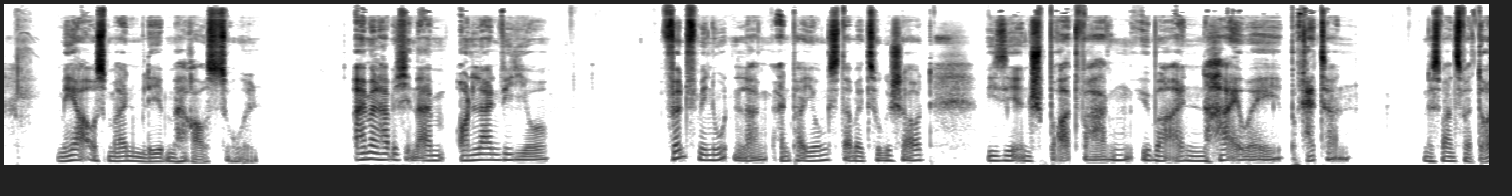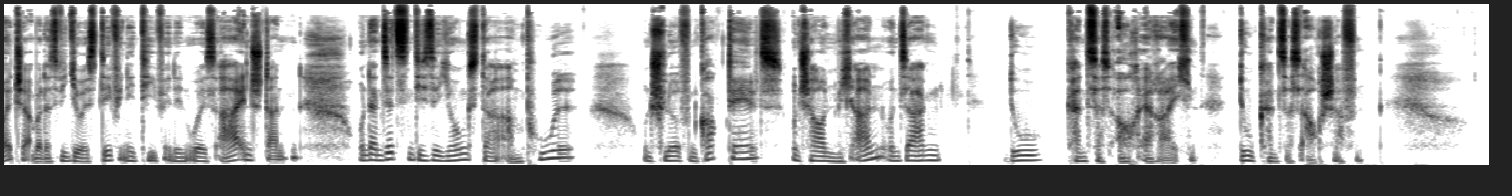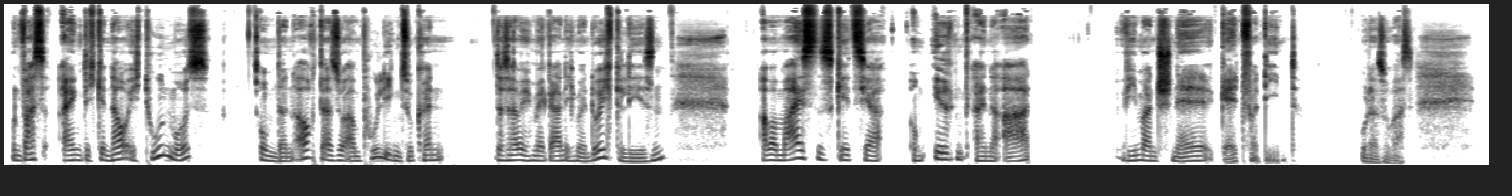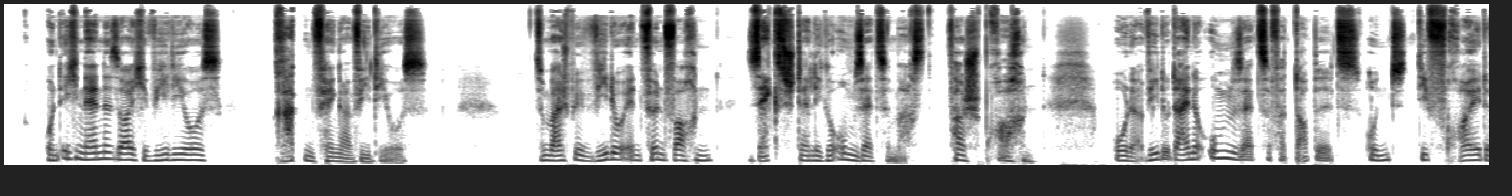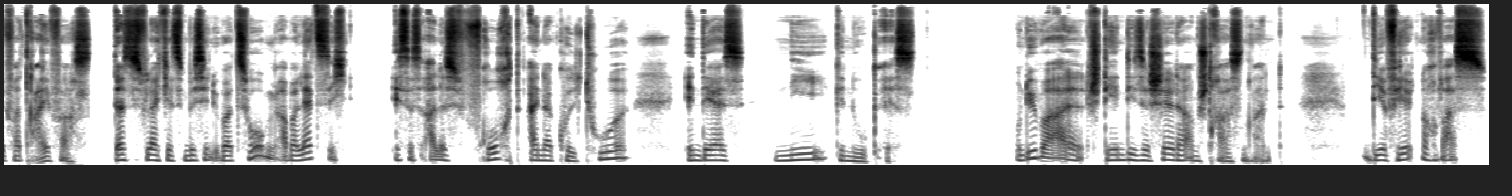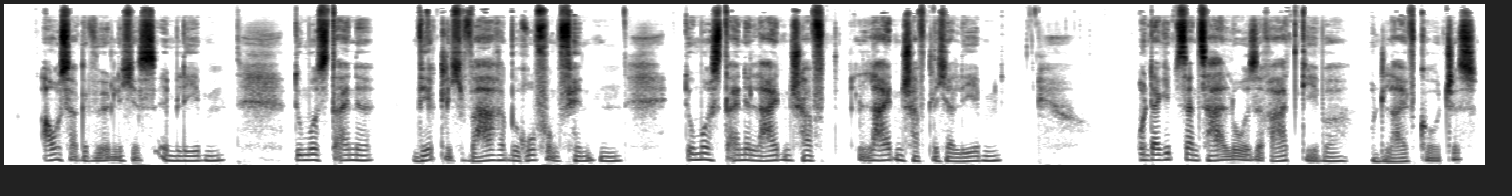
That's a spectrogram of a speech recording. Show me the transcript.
mehr aus meinem Leben herauszuholen. Einmal habe ich in einem Online-Video fünf Minuten lang ein paar Jungs dabei zugeschaut, wie sie in Sportwagen über einen Highway brettern und das waren zwar Deutsche, aber das Video ist definitiv in den USA entstanden. Und dann sitzen diese Jungs da am Pool und schlürfen Cocktails und schauen mich an und sagen, du kannst das auch erreichen, du kannst das auch schaffen. Und was eigentlich genau ich tun muss, um dann auch da so am Pool liegen zu können, das habe ich mir gar nicht mehr durchgelesen. Aber meistens geht es ja um irgendeine Art, wie man schnell Geld verdient oder sowas. Und ich nenne solche Videos Rattenfänger-Videos. Zum Beispiel, wie du in fünf Wochen sechsstellige Umsätze machst. Versprochen. Oder wie du deine Umsätze verdoppelst und die Freude verdreifachst. Das ist vielleicht jetzt ein bisschen überzogen, aber letztlich ist es alles Frucht einer Kultur, in der es nie genug ist. Und überall stehen diese Schilder am Straßenrand dir fehlt noch was Außergewöhnliches im Leben. Du musst deine wirklich wahre Berufung finden. Du musst deine Leidenschaft leidenschaftlicher leben. Und da gibt es dann zahllose Ratgeber und Life-Coaches,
